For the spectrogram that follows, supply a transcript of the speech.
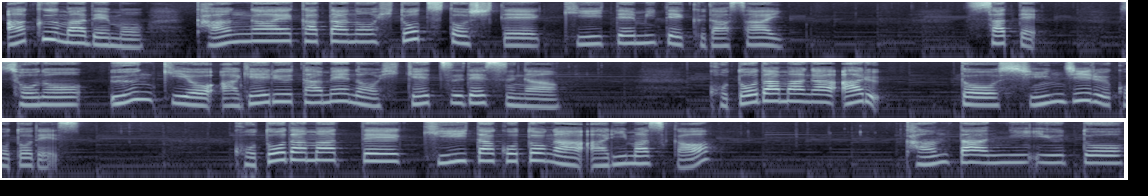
あくまでも考え方の一つとして聞いてみてください。さて、その運気を上げるための秘訣ですが、言霊があると信じることです。言霊って聞いたことがありますか？簡単に言うと、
